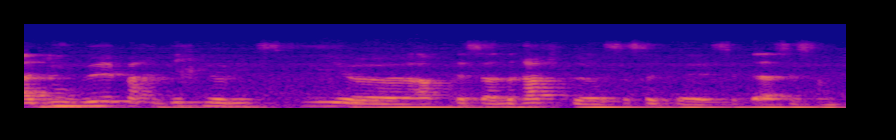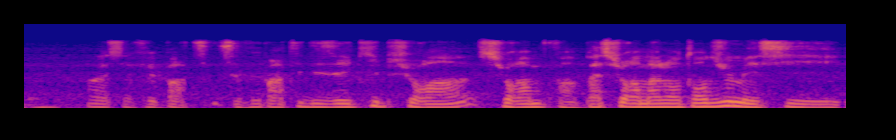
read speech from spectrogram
adoubée par Dirk Nowitzki euh, après sa draft, euh, ça c'était assez sympa. Ouais, ça fait partie, ça fait partie des équipes sur un, sur un, enfin pas sur un malentendu, mais si,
